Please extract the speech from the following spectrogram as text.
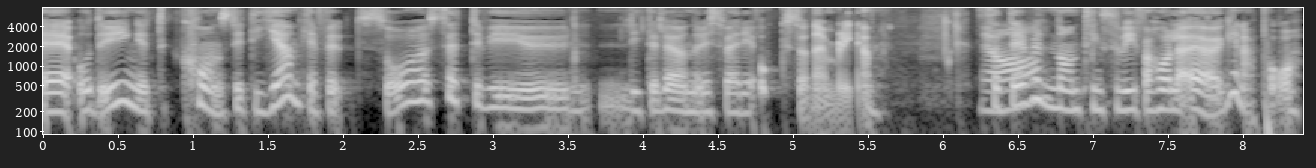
jag. Eh, och det är inget konstigt egentligen för så sätter vi ju lite löner i Sverige också nämligen. Så ja. det är väl någonting som vi får hålla ögonen på.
